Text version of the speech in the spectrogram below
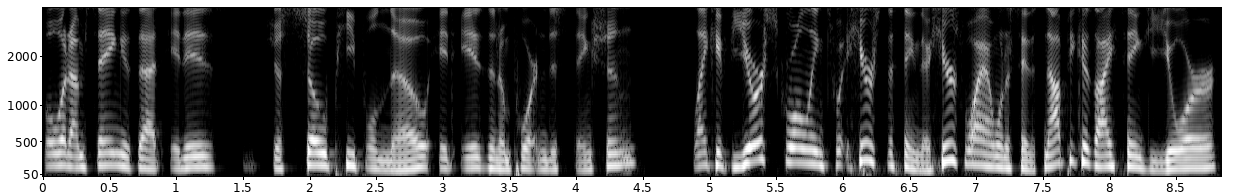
But what I'm saying is that it is just so people know it is an important distinction. Like if you're scrolling Twitter, here's the thing though. Here's why I want to say this. Not because I think you're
